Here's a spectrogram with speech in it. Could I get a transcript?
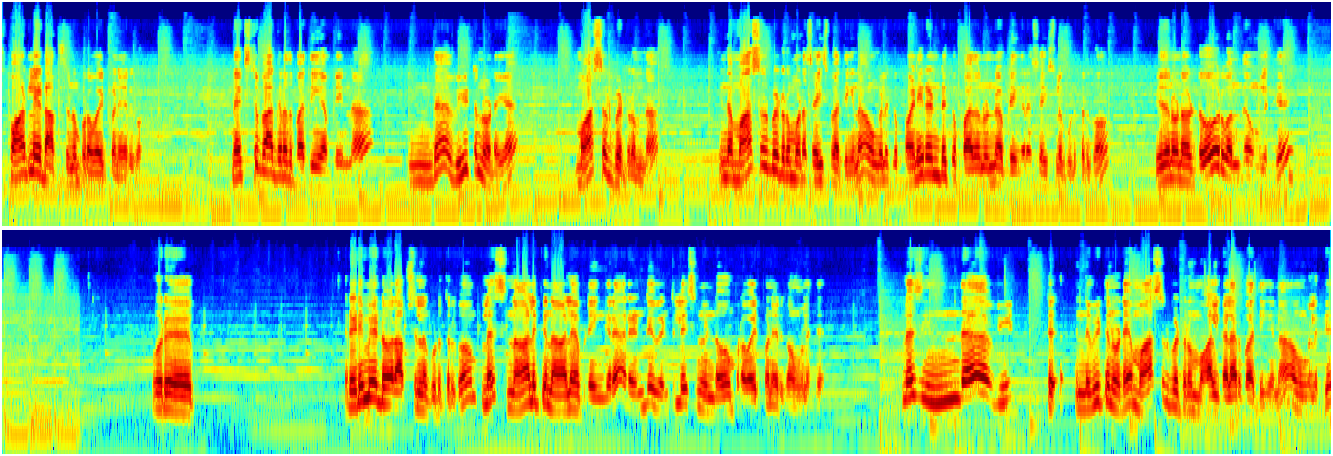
ஸ்பாட்லைட் ஆப்ஷனும் ப்ரொவைட் பண்ணியிருக்கோம். நெக்ஸ்ட் பார்க்குறது பார்த்தீங்க அப்படின்னா இந்த வீட்டினுடைய மாஸ்டர் பெட்ரூம் தான். இந்த மாஸ்டர் பெட்ரூமோட சைஸ் பார்த்தீங்கன்னா உங்களுக்கு பன்னிரெண்டுக்கு பதினொன்று அப்படிங்கிற சைஸில் கொடுத்துருக்கோம். இதனோட டோர் வந்து உங்களுக்கு ஒரு ரெடிமேட் டோர் ஆப்ஷனில் கொடுத்துருக்கோம். ப்ளஸ் நாலுக்கு நாலு அப்படிங்கிற ரெண்டு வென்டிலேஷன் விண்டோவும் ப்ரொவைட் பண்ணியிருக்கோம் உங்களுக்கு. ப்ளஸ் இந்த வீட்டு இந்த வீட்டினுடைய மாஸ்டர் பெட்ரூம் வால் கலர் பார்த்தீங்கன்னா உங்களுக்கு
